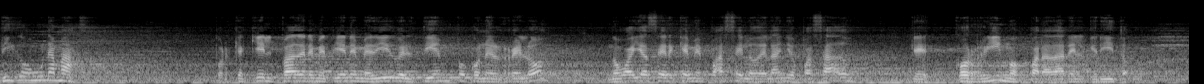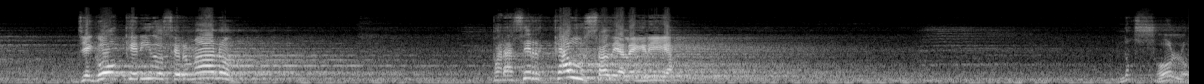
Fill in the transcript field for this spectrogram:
digo una más, porque aquí el Padre me tiene medido el tiempo con el reloj, no vaya a ser que me pase lo del año pasado, que corrimos para dar el grito. Llegó, queridos hermanos, para ser causa de alegría. No solo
